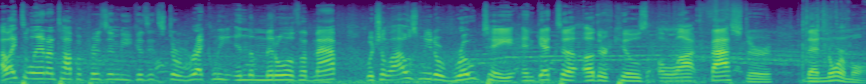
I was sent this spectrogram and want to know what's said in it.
I like to land on top of prison because it's directly in the middle of the map, which allows me to rotate and get to other kills a lot faster than normal.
